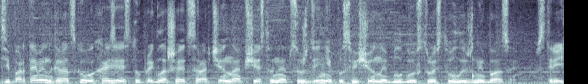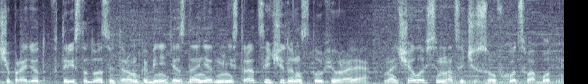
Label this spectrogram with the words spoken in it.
Департамент городского хозяйства приглашает саровчан на общественное обсуждение, посвященное благоустройству лыжной базы. Встреча пройдет в 322 кабинете здания администрации 14 февраля. Начало в 17 часов, вход свободный.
